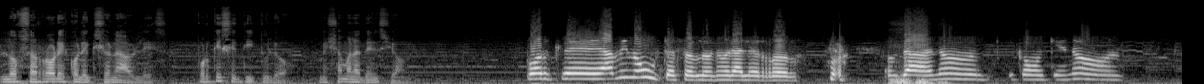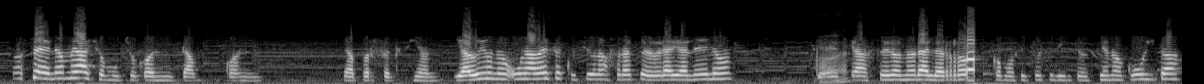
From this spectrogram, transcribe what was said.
los errores coleccionables? ¿Por qué ese título? Me llama la atención. Porque a mí me gusta hacerle honor al error. o sea, no, como que no, no sé, no me hallo mucho con, la- con la perfección. Y había uno- una vez escuché una frase de Brian Eno que decía hacer honor al error como si fuese la intención oculta.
